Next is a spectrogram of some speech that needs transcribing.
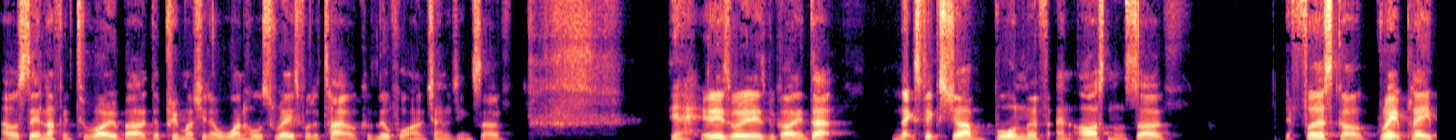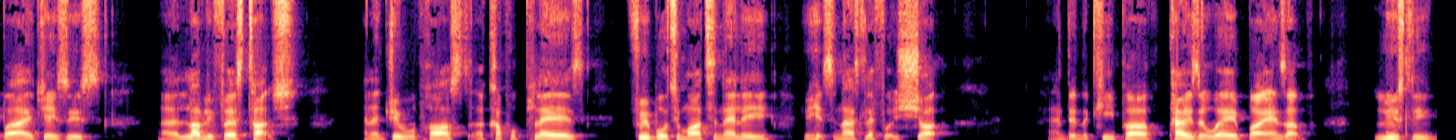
I would say nothing to worry about. They're pretty much in a one horse race for the title because Liverpool aren't challenging. So, yeah, it is what it is regarding that. Next fixture Bournemouth and Arsenal. So, the first goal, great play by Jesus. Uh, lovely first touch and then dribble past a couple players. Through ball to Martinelli, who hits a nice left footed shot and then the keeper parries it away, but ends up loosely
